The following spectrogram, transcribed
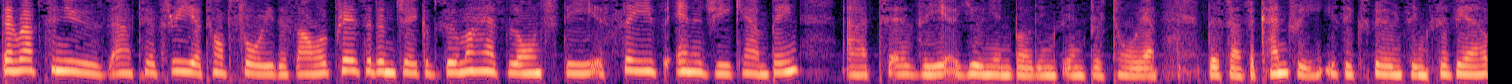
Then wraps the news at 3, a top story this hour. President Jacob Zuma has launched the Save Energy campaign at the Union buildings in Pretoria. This as the country is experiencing severe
